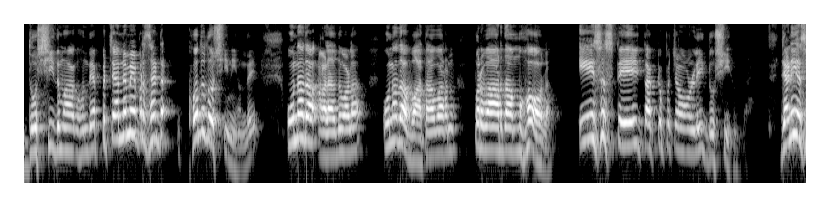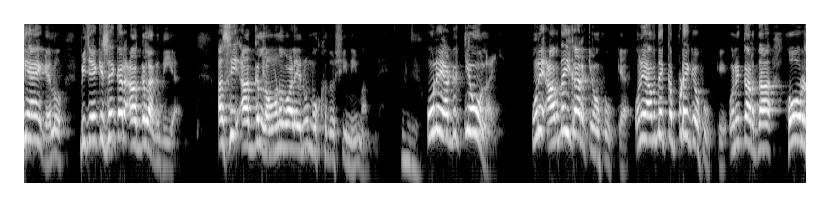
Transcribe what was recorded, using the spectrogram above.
ਦੋਸ਼ੀ ਦਿਮਾਗ ਹੁੰਦੇ ਆ। 95% ਖੁਦ ਦੋਸ਼ੀ ਨਹੀਂ ਹੁੰਦੇ। ਉਹਨਾਂ ਦਾ ਆਲਾ ਦੁਆਲਾ ਉਹਨਾਂ ਦਾ ਵਾਤਾਵਰਣ ਪਰਿਵਾਰ ਦਾ ਮਾਹੌਲ ਇਸ ਸਟੇਜ ਤੱਕ ਪਹੁੰਚਾਉਣ ਲਈ ਦੋਸ਼ੀ ਹੁੰਦਾ ਜਾਣੀ ਅਸੀਂ ਐਂ ਕਹਿ ਲਓ ਵੀ ਜੇ ਕਿਸੇ ਘਰ ਅੱਗ ਲੱਗਦੀ ਹੈ ਅਸੀਂ ਅੱਗ ਲਾਉਣ ਵਾਲੇ ਨੂੰ ਮੁੱਖ ਦੋਸ਼ੀ ਨਹੀਂ ਮੰਨਦੇ। ਉਹਨੇ ਅੱਗ ਕਿਉਂ ਲਾਈ? ਉਹਨੇ ਆਪਦਾ ਹੀ ਘਰ ਕਿਉਂ ਫੂਕਿਆ? ਉਹਨੇ ਆਪਦੇ ਕੱਪੜੇ ਕਿਉਂ ਫੂਕੇ? ਉਹਨੇ ਘਰ ਦਾ ਹੋਰ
